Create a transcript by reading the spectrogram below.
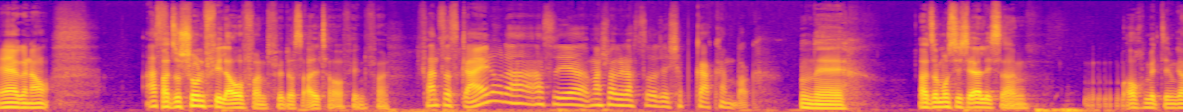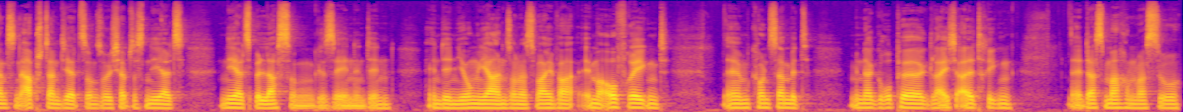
Ja, genau. Hast, Also schon viel Aufwand für das Alter auf jeden Fall. Fandst du das geil oder hast du dir manchmal gedacht, so, ich habe gar keinen Bock? Nee. Also muss ich ehrlich sagen, auch mit dem ganzen Abstand jetzt und so, ich habe das nie als, nie als Belastung gesehen in den, in den jungen Jahren, sondern es war einfach immer aufregend. Ähm, konntest dann mit, mit einer Gruppe Gleichaltrigen äh, das machen, was du,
